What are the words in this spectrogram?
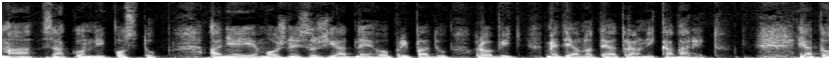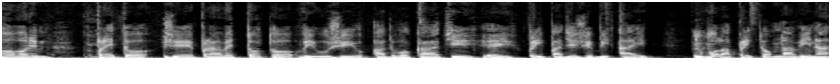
má zákonný postup. A nie je možné zo žiadného prípadu robiť mediálno-teatrálny kabaret. Ja to hovorím preto, že práve toto využijú advokáti, hej, v prípade, že by aj bola pritomná vina.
